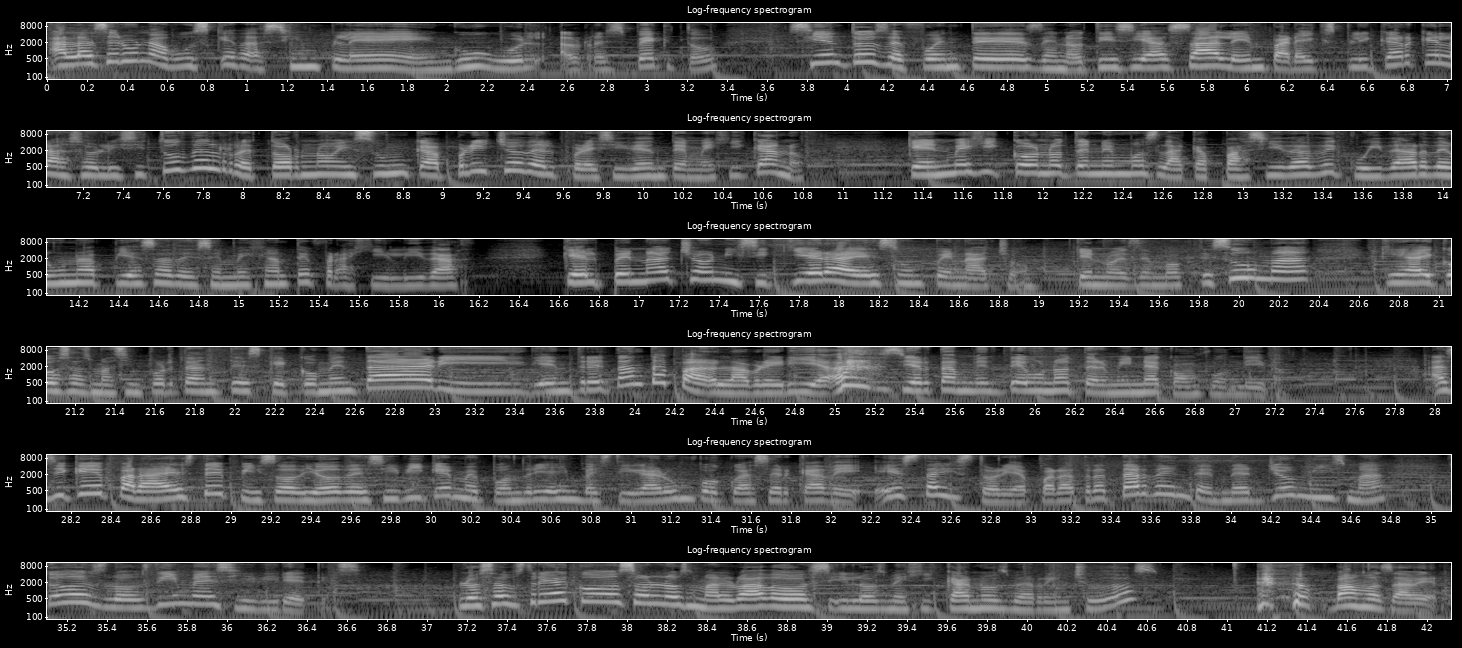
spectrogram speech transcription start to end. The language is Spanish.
Al hacer una búsqueda simple en Google al respecto, cientos de fuentes de noticias salen para explicar que la solicitud del retorno es un capricho del presidente mexicano, que en México no tenemos la capacidad de cuidar de una pieza de semejante fragilidad, que el penacho ni siquiera es un penacho, que no es de Moctezuma, que hay cosas más importantes que comentar y entre tanta palabrería, ciertamente uno termina confundido. Así que para este episodio decidí que me pondría a investigar un poco acerca de esta historia para tratar de entender yo misma todos los dimes y diretes. ¿Los austríacos son los malvados y los mexicanos berrinchudos? Vamos a ver.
